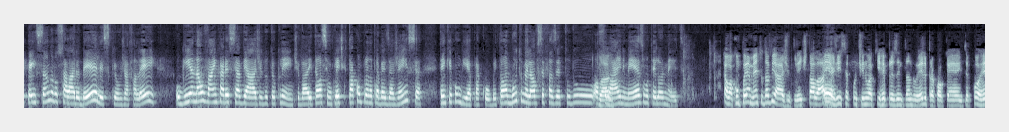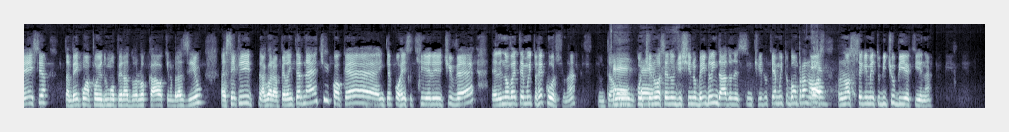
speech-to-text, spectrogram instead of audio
pensando no salário deles, que eu já falei, o guia não vai encarecer a viagem do teu cliente. Vai, então, assim, um cliente que está comprando através de agência tem que ir com guia para Cuba. Então, é muito melhor você fazer tudo claro. offline mesmo, tailor-made. É o acompanhamento da viagem. O cliente está lá é. e a agência continua aqui representando ele para qualquer intercorrência também com o apoio de um operador local aqui no Brasil. É sempre, agora, pela internet, qualquer intercorrência que ele tiver, ele não vai ter muito recurso, né? Então, é, continua é. sendo um destino bem blindado nesse sentido, que é muito bom para nós, é. para o nosso segmento B2B aqui, né?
